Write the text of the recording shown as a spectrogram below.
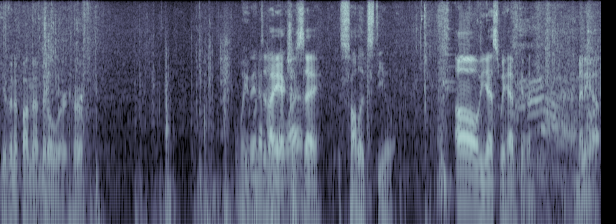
given up on that middle word, huh? Wait, Giving what did I actually what? say? Solid steel. Oh, yes, we have given many up.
